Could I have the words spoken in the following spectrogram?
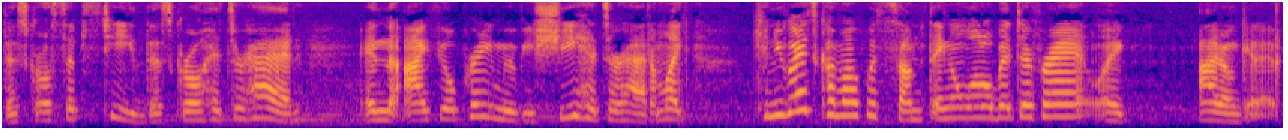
this girl sips tea, this girl hits her head. In the I Feel Pretty movie, she hits her head. I'm like, can you guys come up with something a little bit different? Like I don't get it.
